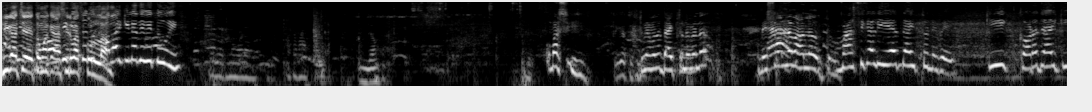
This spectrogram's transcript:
ঠিক আছে তোমাকে আশীর্বাদ করলাম। খাবার কিনে দিবি তুই। ও মাসি ঠিক আছে তুমি আমাদের দায়িত্ব নেবে না? মেশো ভালো হতো। মাসিকালি এর দায়িত্ব নেবে। কি করা যায় কি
